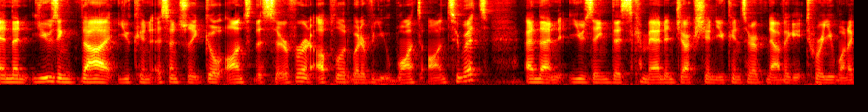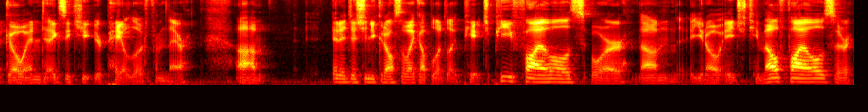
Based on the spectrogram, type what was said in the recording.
and then using that, you can essentially go onto the server and upload whatever you want onto it. And then using this command injection, you can sort of navigate to where you want to go and execute your payload from there. Um, in addition, you could also like upload like PHP files or um, you know HTML files or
